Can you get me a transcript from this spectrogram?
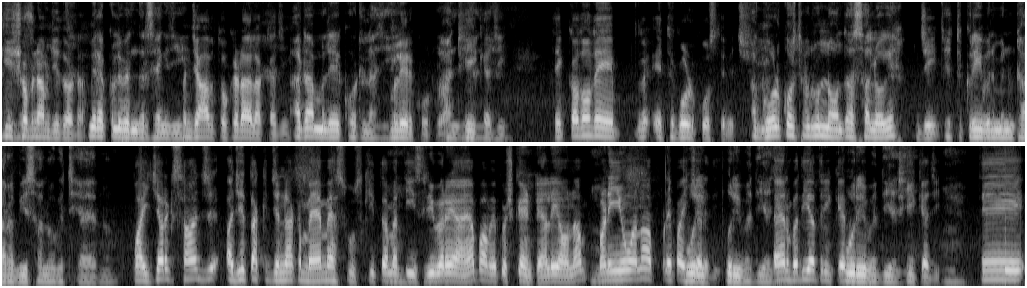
ਕੀ ਸ਼ੁਭ ਨਾਮ ਜੀ ਤੁਹਾਡਾ? ਮੇਰਾ ਕੁਲਵਿੰਦਰ ਸਿੰਘ ਜੀ। ਪੰਜਾਬ ਤੋਂ ਕਿਹੜਾ ਇਲਾਕਾ ਜੀ? ਅਡਾ ਮਲੇਰਕੋਟਲਾ ਜੀ। ਮਲੇਰਕੋਟਲਾ ਠੀਕ ਹੈ। ਜੀ। ਤੇ ਕਦੋਂ ਦੇ ਇੱਥੇ ਗੋਲਡ ਕੋਸਟ ਦੇ ਵਿੱਚ? ਗੋਲਡ ਕੋਸਟ ਮੈਨੂੰ 9-10 ਸਾਲ ਹੋ ਗਏ ਜੀ। ਤੇ ਤਕਰੀਬਨ ਮੈਨੂੰ 18-20 ਸਾਲ ਹੋ ਗਏ ਇੱਥੇ ਆਏ ਨੂੰ। ਭਾਈਚਾਰਕ ਸਾਂਝ ਅਜੇ ਤੱਕ ਜਿੰਨਾ ਕਿ ਮੈਂ ਮਹਿਸੂਸ ਕੀਤਾ ਮੈਂ ਤੀਸਰੀ ਵਾਰੇ ਆਇਆ ਭਾਵੇਂ ਕੁਝ ਘੰਟਿਆਂ ਲਈ ਆਉਣਾ ਬਣੀ ਹੋ ਆ ਨਾ ਆਪਣੇ ਭਾਈਚਾਰੇ ਦੀ। ਪੂਰੀ ਵਧੀਆ ਜੀ। ਐਨ ਵਧੀਆ ਤਰੀਕੇ ਨਾਲ। ਪੂਰੀ ਵਧੀਆ ਜੀ। ਠੀਕ ਹੈ ਜੀ। ਤੇ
